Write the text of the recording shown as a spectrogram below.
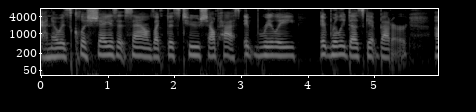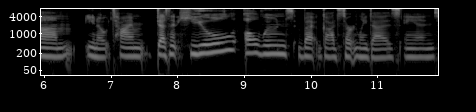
I know as cliche as it sounds, like this too shall pass. It really, it really does get better. Um, you know, time doesn't heal all wounds, but God certainly does. And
